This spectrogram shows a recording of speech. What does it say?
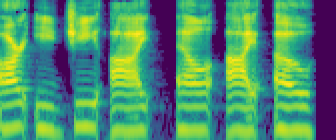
R E G I L I O.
